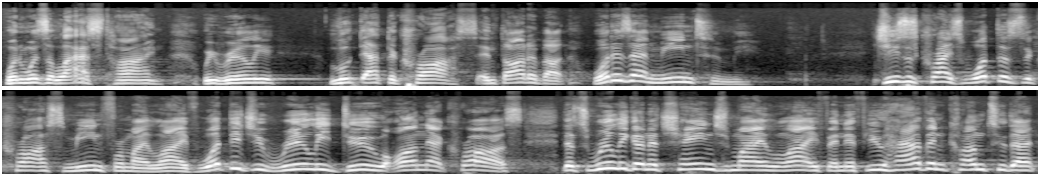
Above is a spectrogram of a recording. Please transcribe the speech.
When was the last time we really looked at the cross and thought about what does that mean to me? Jesus Christ, what does the cross mean for my life? What did you really do on that cross that's really going to change my life? And if you haven't come to that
